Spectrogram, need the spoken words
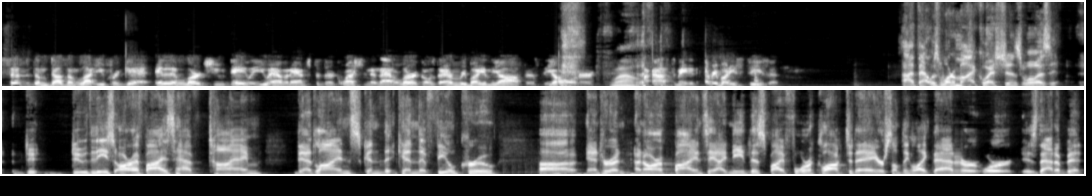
system doesn't let you forget. It alerts you daily. You haven't answered their question, and that alert goes to everybody in the office, the owner, wow, estimated. Everybody sees it. Uh, that was one of my questions. Was do, do these RFIs have time deadlines? Can the, can the field crew uh, enter an, an, RFI and say, "I need this by four o'clock today" or something like that, or or is that a bit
